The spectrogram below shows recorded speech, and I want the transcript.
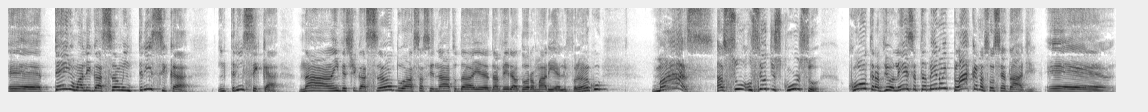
é, tem uma ligação intrínseca intrínseca na investigação do assassinato da, eh, da vereadora Marielle Franco, mas o seu discurso contra a violência também não emplaca na sociedade. É...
